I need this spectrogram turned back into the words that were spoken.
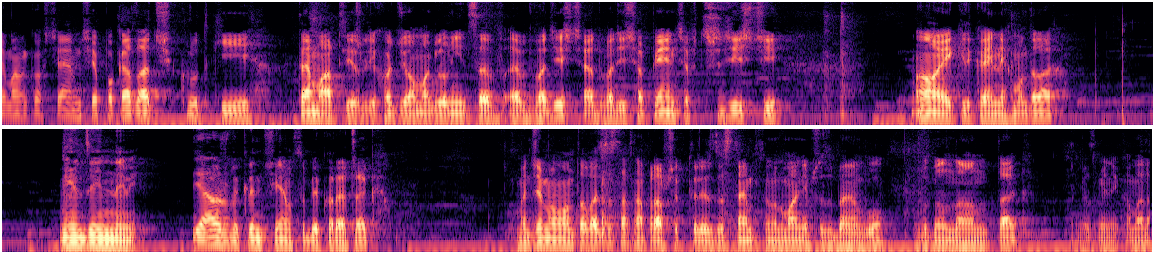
Siemanko, chciałem Ci pokazać krótki temat, jeżeli chodzi o maglownicę w F20, F25, F30, no i kilka innych modelach. Między innymi, ja już wykręciłem sobie koreczek. Będziemy montować zestaw naprawczy, który jest dostępny normalnie przez BMW. Wygląda on tak. Ja zmienię kamerę.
